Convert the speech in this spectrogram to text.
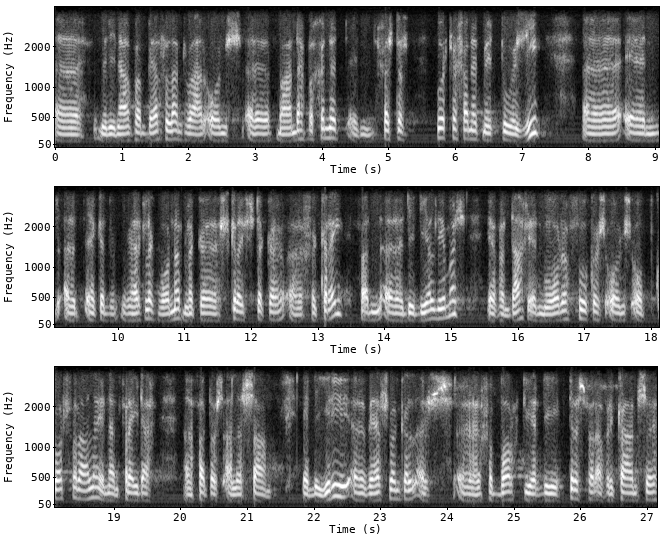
uh met die naam van Bergland waar ons uh maandag begin het en gister voortgegaan het met poesie. Uh en uh, ek het werklik wonderlike skryfstukke uh, gekry van uh die deelnemers. En vandag en môre fokus ons op kortverhale en dan Vrydag uh, vat ons alles saam. En hierdie uh, werkswinkel is uh geborg deur die Trust vir Afrikaanse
